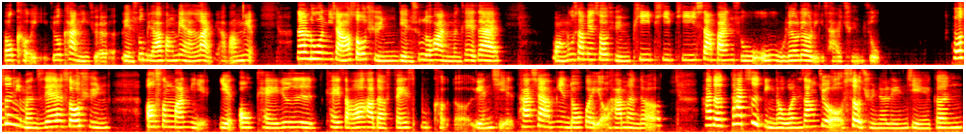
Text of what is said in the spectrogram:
都可以，就看你觉得脸书比较方便还是 Line 比较方便。那如果你想要搜寻脸书的话，你们可以在网络上面搜寻 PTT 上班族五五六六理财群组，或是你们直接搜寻 Awesome Money 也 OK，就是可以找到他的 Facebook 的连结，它下面都会有他们的，他的他置顶的文章就有社群的连结，跟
